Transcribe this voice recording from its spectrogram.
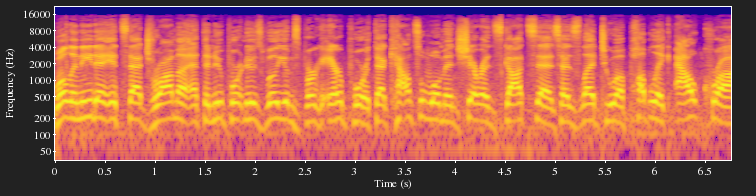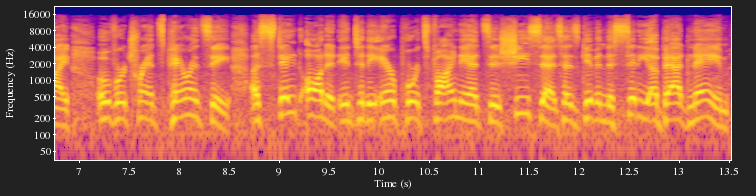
Well, Anita, it's that drama at the Newport News Williamsburg Airport that Councilwoman Sharon Scott says has led to a public outcry over transparency. A state audit into the airport's finances, she says, has given the city a bad name,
